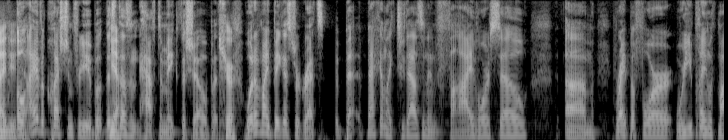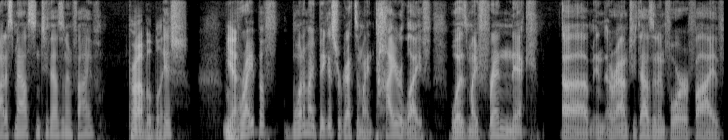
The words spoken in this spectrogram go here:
I do. Oh, too. I have a question for you, but this Yeah. doesn't have to make the show. But Sure. one of my biggest regrets ba- back in like 2005 or so, um, right before, were you playing with Modest Mouse in 2005 probably. ish? Yeah. Right before, one of my biggest regrets in my entire life was my friend Nick, um, in around 2004 or five,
